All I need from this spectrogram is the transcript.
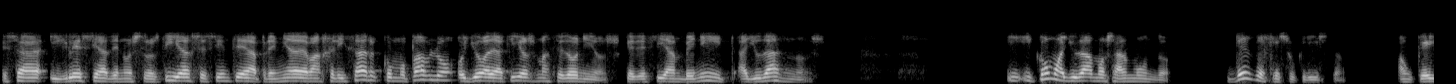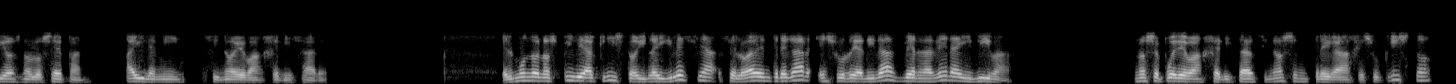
Esa iglesia de nuestros días se siente apremiada de evangelizar como Pablo oyó de aquellos macedonios que decían, venid, ayudadnos. ¿Y, ¿Y, cómo ayudamos al mundo? Desde Jesucristo, aunque ellos no lo sepan. Ay de mí si no evangelizare. El mundo nos pide a Cristo y la Iglesia se lo ha de entregar en su realidad verdadera y viva. No se puede evangelizar si no se entrega a Jesucristo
